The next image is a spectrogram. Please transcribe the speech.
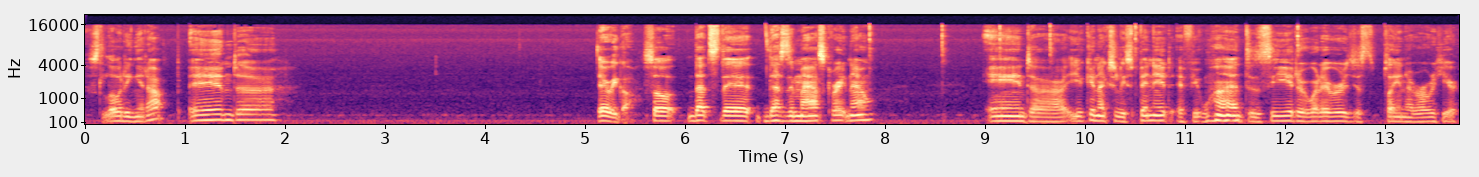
It's loading it up and uh, there we go. So that's the that's the mask right now. And uh, you can actually spin it if you want to see it or whatever just playing around here.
